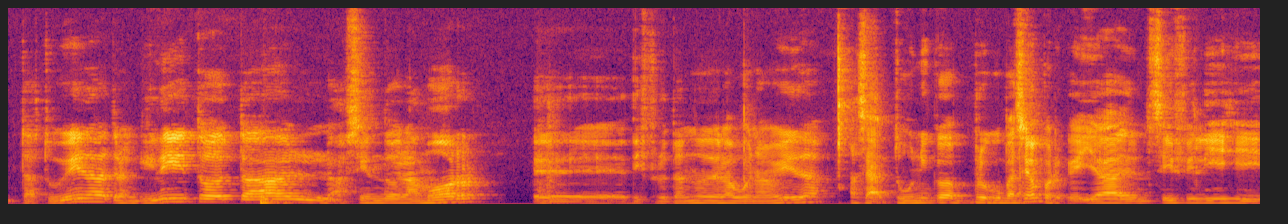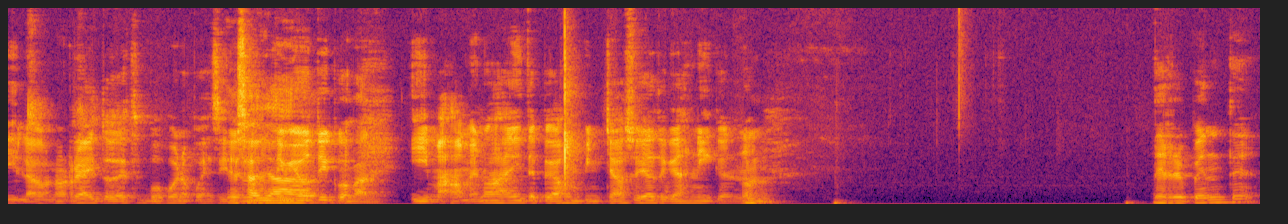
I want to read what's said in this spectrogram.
Estás tu vida, tranquilito, tal, haciendo el amor, eh, disfrutando de la buena vida. O sea, tu única preocupación, porque ya el sífilis y la gonorrea y todo esto, pues bueno, pues existen los ya... antibióticos Vale. y más o menos ahí te pegas un pinchazo y ya te quedas níquel, ¿no? Mm. De repente,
